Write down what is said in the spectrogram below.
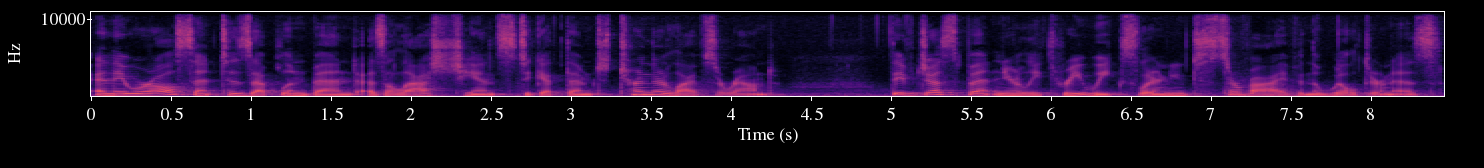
and they were all sent to Zeppelin Bend as a last chance to get them to turn their lives around. They've just spent nearly three weeks learning to survive in the wilderness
